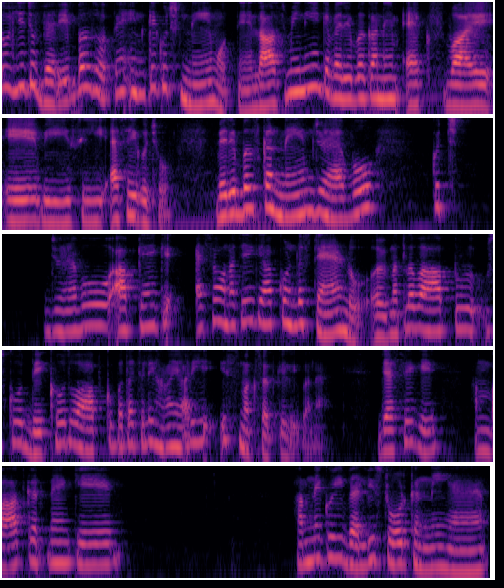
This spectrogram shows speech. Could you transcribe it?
तो ये जो वेरिएबल्स होते हैं, इनके कुछ नेम होते हैं। लाजमी नहीं है कि वेरिएबल का name X Y A B C ऐसे ही कुछ हो। वेरिएबल्स का नेम जो है वो कुछ, जो है वो आप कहें कि ऐसा होना चाहिए कि आपको अंडरस्टैंड हो। मतलब आप उसको देखो तो आपको पता चले हाँ यार, ये इस मकसद के लिए बना है। जैसे कि हम बात करते हैं कि हमने कोई वैल्यू स्टोर करनी है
